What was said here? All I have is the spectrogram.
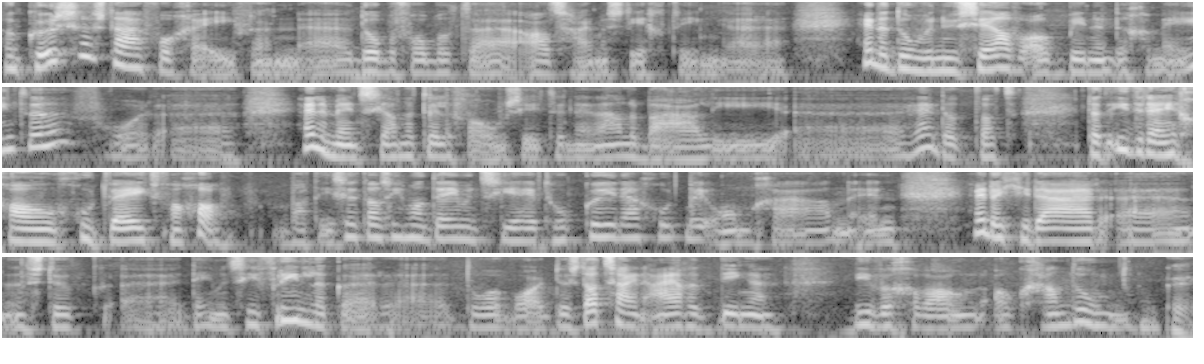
een cursus daarvoor geven. door bijvoorbeeld de Alzheimer Stichting. en dat doen we nu zelf ook binnen de gemeente. Voor de mensen die aan de telefoon zitten en aan de balie. Hè, dat, dat, dat iedereen gewoon goed weet van, goh, wat is het als iemand dementie heeft? Hoe kun je daar goed mee omgaan. En hè, dat je daar uh, een stuk uh, dementievriendelijker uh, door wordt. Dus dat zijn eigenlijk dingen die we gewoon ook gaan doen. Oké,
